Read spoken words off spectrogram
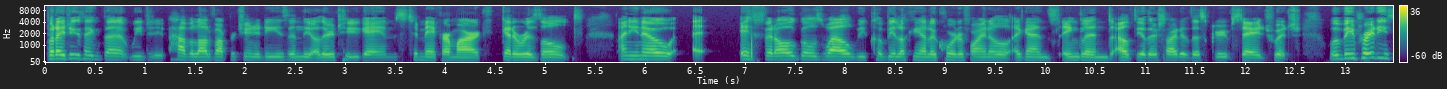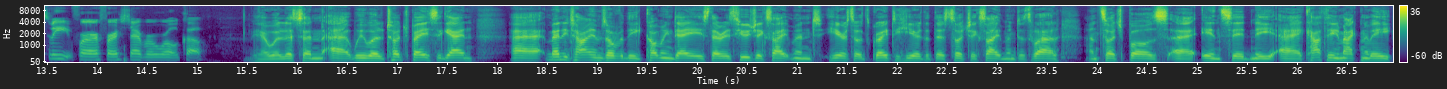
But I do think that we do have a lot of opportunities in the other two games to make our mark, get a result. And, you know, if it all goes well, we could be looking at a quarter final against England out the other side of this group stage, which would be pretty sweet for our first ever World Cup. Yeah, well, listen, uh, we will touch base again uh, many times over the coming days. There is huge excitement here, so it's great to hear that there's such excitement as well and such buzz uh, in Sydney. Uh, Kathleen McNamee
